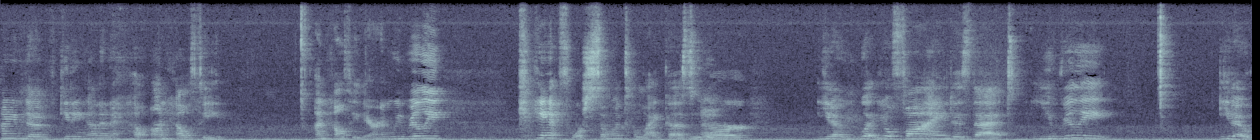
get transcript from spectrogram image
kind of getting on an unhealthy unhealthy there and we really can't force someone to like us no. or you know, what you'll find is that you really, you know,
